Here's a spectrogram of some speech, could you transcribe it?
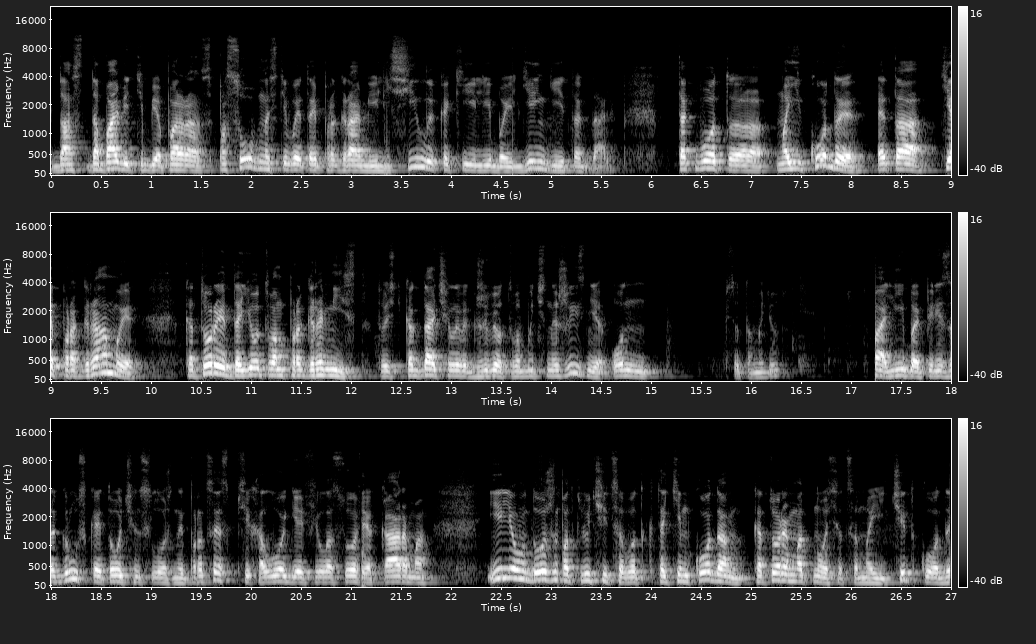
даст, добавит тебе пара способностей в этой программе, или силы какие-либо, или деньги и так далее. Так вот, э, мои коды это те программы, которые дает вам программист. То есть, когда человек живет в обычной жизни, он, все там идет, либо перезагрузка, это очень сложный процесс, психология, философия, карма. Или он должен подключиться вот к таким кодам, к которым относятся мои чит-коды,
